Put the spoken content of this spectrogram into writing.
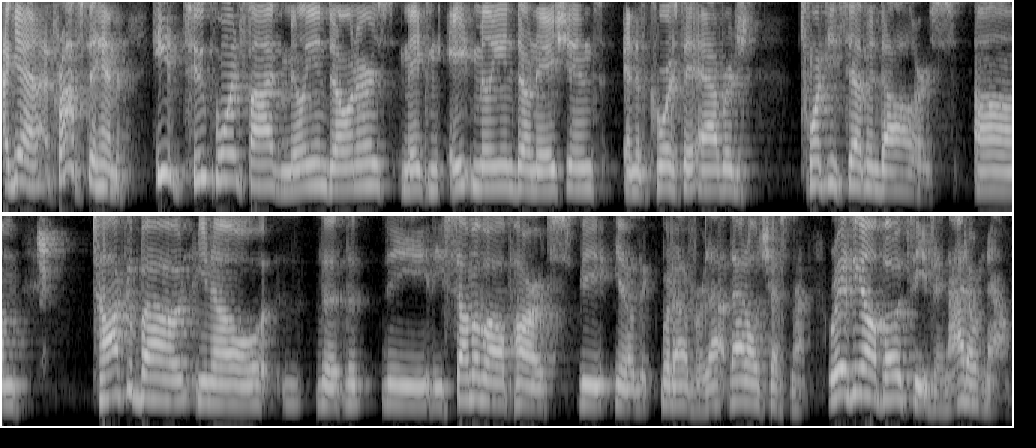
again, props to him. He had 2.5 million donors, making 8 million donations, and of course, they averaged $27. Um, talk about you know the, the the the sum of all parts, be you know the, whatever that that old chestnut, raising all boats. Even I don't know.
